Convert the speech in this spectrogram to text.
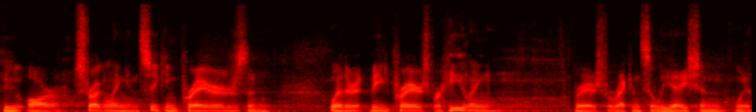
who are struggling and seeking prayers, and whether it be prayers for healing, prayers for reconciliation with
